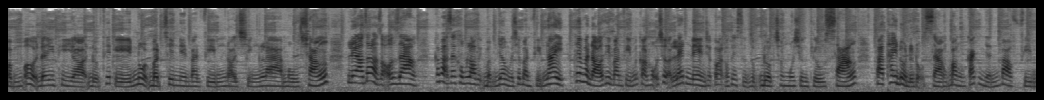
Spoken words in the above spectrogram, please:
bấm ở đây thì uh, được thiết kế nổi bật trên nền bàn phím đó chính là màu trắng. Layout rất là rõ ràng các bạn sẽ không lo bị bấm nhầm vào chiếc bàn phím này. Thêm vào đó thì bàn phím còn hỗ trợ led nền cho các bạn có thể sử dụng được trong môi trường thiếu sáng và thay đổi được độ sáng bằng cách nhấn vào phím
